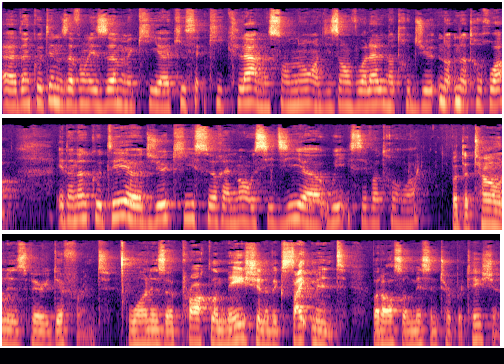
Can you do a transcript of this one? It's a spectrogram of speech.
Euh, D'un côté nous avons les hommes qui, euh, qui, qui clament son nom en disant voilà notre Dieu, no- notre roi. Et d'un autre côté euh, Dieu qui sereinement aussi dit euh, oui c'est votre roi. But the tone is very different. One is a proclamation of excitement, but also misinterpretation.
